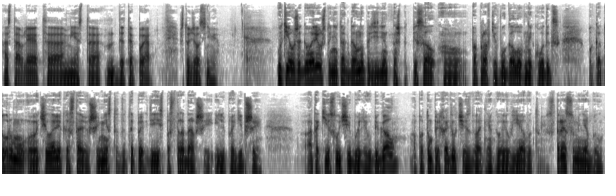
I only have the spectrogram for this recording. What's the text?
оставляет э, место ДТП. Что делать с ними? Вот я уже говорил, что не так давно президент наш подписал э, поправки в Уголовный кодекс, по которому э, человек, оставивший место ДТП, где есть пострадавший или погибший, а такие случаи были, убегал, а потом приходил через два дня, говорил, я вот стресс у меня был,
